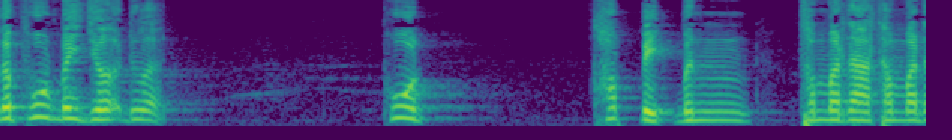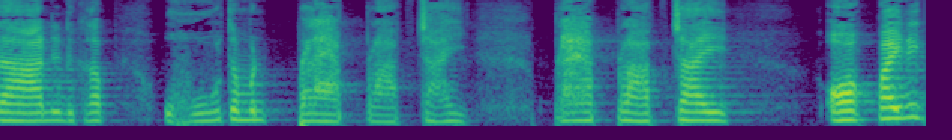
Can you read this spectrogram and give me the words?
แล้วพูดไม่เยอะด้วย พูด topic มันธรรมดาธรรมดานี่นะครับโอ้โหแต่มันแปลบปลาบใจ แปลบปลาบใจ ออกไปนี่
